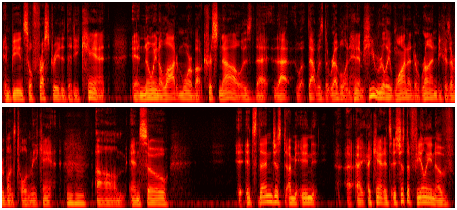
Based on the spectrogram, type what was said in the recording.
and being so frustrated that he can't and knowing a lot more about Chris now is that that that was the rebel in him. He really wanted to run because everyone's told him he can't, mm-hmm. um, and so it's then just I mean I, I, can't. It's it's just a feeling of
